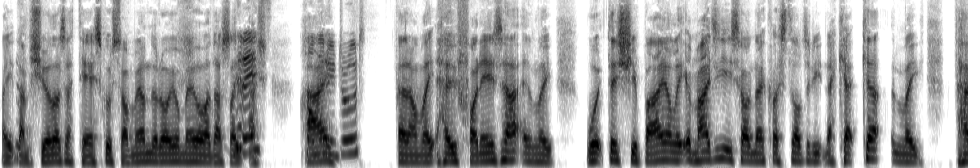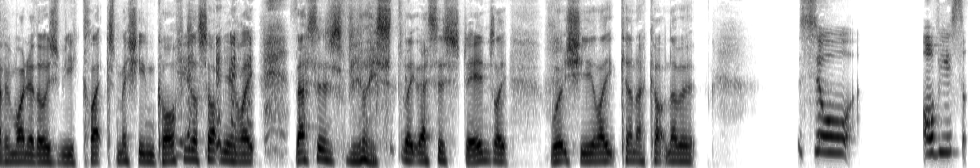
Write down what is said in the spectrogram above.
Like, I'm sure there's a Tesco somewhere in the Royal Mile, or there's like there is. Holyrood Road. And I'm like, how funny is that? And like, what does she buy? Like, imagine you saw Nicola Sturgeon eating a Kit Kat and like having one of those wee Klix machine coffees or something. You're like, this is really like this is strange. Like, what's she like? Kind of cutting about? So obviously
